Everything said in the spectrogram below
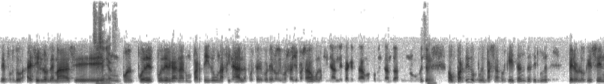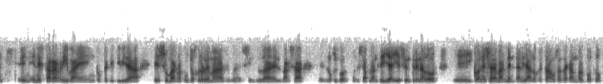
de Portugal. Es decir, los demás eh, Sí, eh, señor. pu- puedes puedes ganar un partido, una final, pues eh, bueno, lo vimos el año pasado con la final esa que estábamos comentando hace unos momentos. Sí. A un partido pueden pasar porque hay tantas circunstancias, pero lo que es en, en, en estar arriba en, competitividad, en sumar más puntos que los demás, pues, sin duda el Barça es lógico, con esa plantilla y ese entrenador eh, y con esa además mentalidad, lo que estábamos atacando al pozo,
